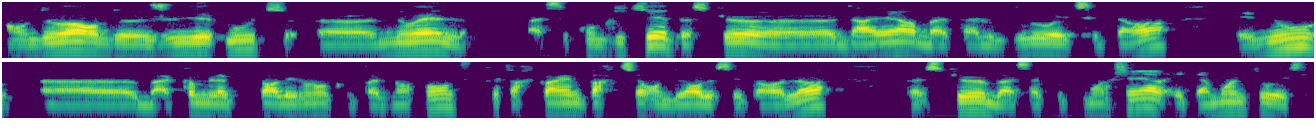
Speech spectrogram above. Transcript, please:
en dehors de juillet, août, euh, Noël, bah, c'est compliqué parce que euh, derrière, bah, tu as le boulot, etc. Et nous, euh, bah, comme la plupart des gens qui n'ont pas d'enfants, tu préfères quand même partir en dehors de ces périodes-là parce que bah, ça coûte moins cher et tu as moins de touristes.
